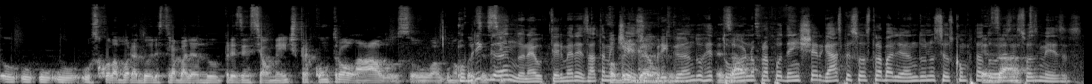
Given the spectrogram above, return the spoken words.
o, o, os colaboradores trabalhando presencialmente para controlá-los ou alguma obrigando, coisa assim. Obrigando, né? O termo era exatamente obrigando. esse, obrigando o retorno para poder enxergar as pessoas trabalhando nos seus computadores, Exato. nas suas mesas.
